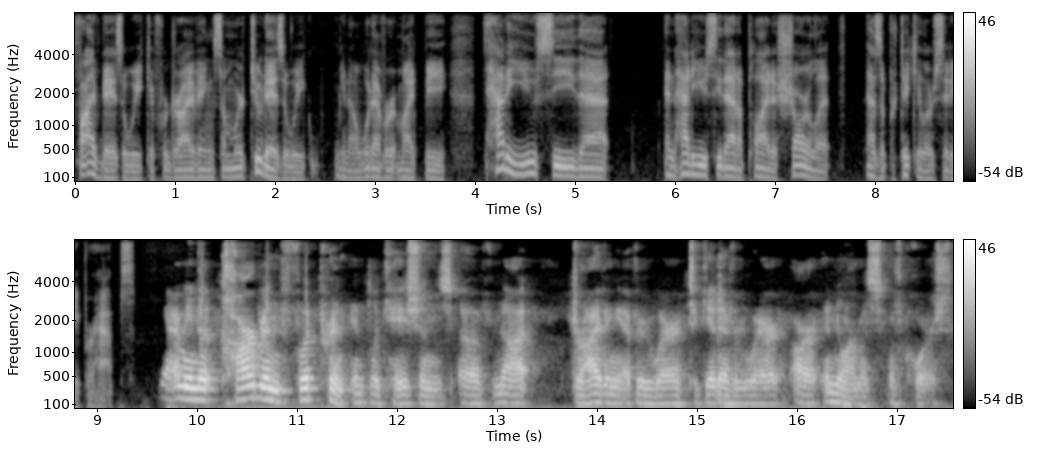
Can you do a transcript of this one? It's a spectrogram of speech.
five days a week, if we're driving somewhere two days a week, you know, whatever it might be. How do you see that, and how do you see that apply to Charlotte as a particular city, perhaps? Yeah, I mean, the carbon footprint implications of not driving everywhere to get everywhere are enormous, of course.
